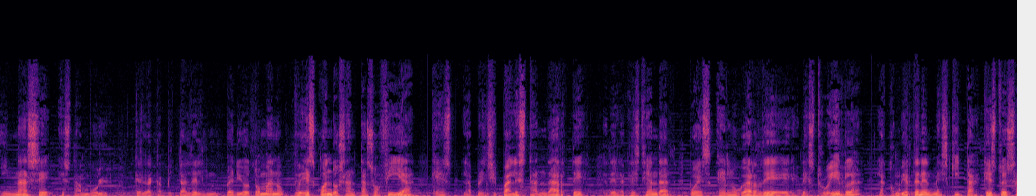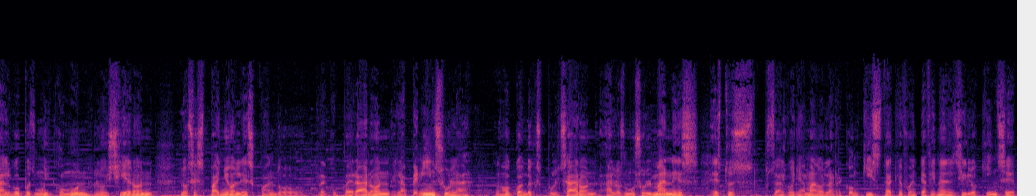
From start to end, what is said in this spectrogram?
y nace Estambul, que es la capital del imperio otomano. Es cuando Santa Sofía, que es la principal estandarte de la cristiandad, pues en lugar de destruirla, la convierten en mezquita, que esto es algo pues muy común. Lo hicieron los españoles cuando recuperaron la península, ¿no? cuando expulsaron a los musulmanes. Esto es pues, algo llamado la Reconquista, que fue a finales del siglo XV.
